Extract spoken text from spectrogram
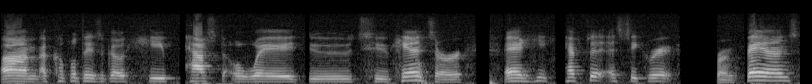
um, a couple days ago, he passed away due to cancer, and he kept it a secret from fans,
